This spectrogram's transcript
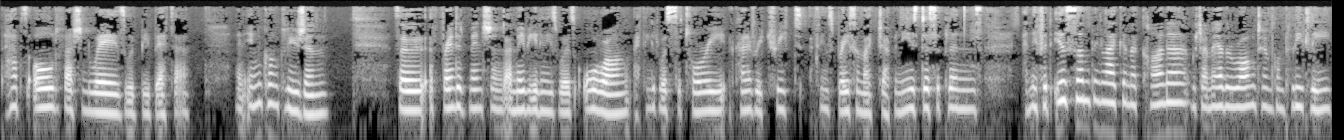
perhaps old fashioned ways would be better. And in conclusion, so a friend had mentioned, I may be getting these words all wrong. I think it was Satori, a kind of retreat. I think it's based on like Japanese disciplines. And if it is something like an akana, which I may have the wrong term completely,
